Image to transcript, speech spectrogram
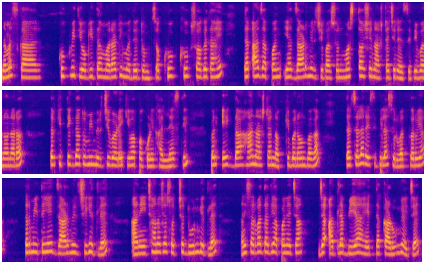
नमस्कार. कुक विथ योगिता मराठीमध्ये तुमचं खूप खूप स्वागत आहे. तर आज आपण या जाड मिरचीपासून मस्त अशी नाश्त्याची रेसिपी बनवणार आहोत. तर कित्येकदा तुम्ही मिरची वडे किंवा पकोडे खाल्ले असतील पण एकदा हा नाश्ता नक्की बनवून बघा. तर चला रेसिपीला सुरुवात करूया. तर मी इथे हे जाड मिरची घेतली आहेत आणि छान अशा स्वच्छ धुवून घेतल्या आहेत. आणि सर्वात आधी आपण याच्या ज्या आतल्या बिया आहेत त्या काढून घ्यायच्या आहेत.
